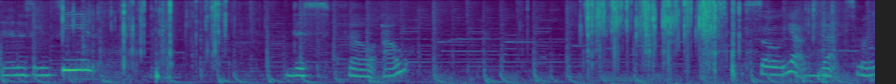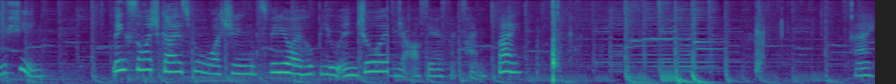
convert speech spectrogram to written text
And as you can see, this fell out. So yeah, that's my machine. Thanks so much guys for watching this video. I hope you enjoy. Yeah, I'll see you guys next time. Bye. Hi.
